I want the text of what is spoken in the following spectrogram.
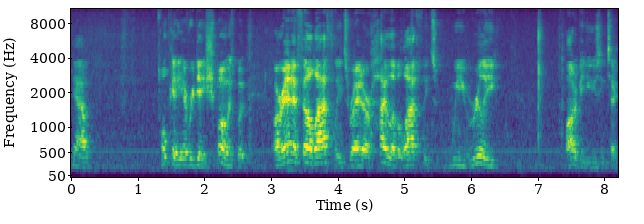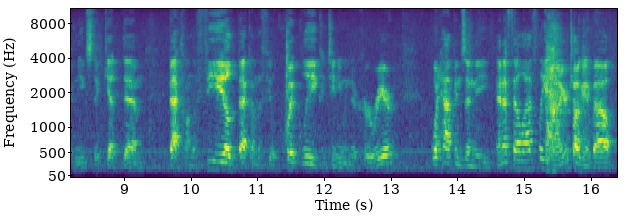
Now, okay, everyday schmoes, but our NFL athletes, right, our high-level athletes, we really ought to be using techniques that get them back on the field, back on the field quickly, continuing their career. What happens in the NFL athlete? Now you're talking about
